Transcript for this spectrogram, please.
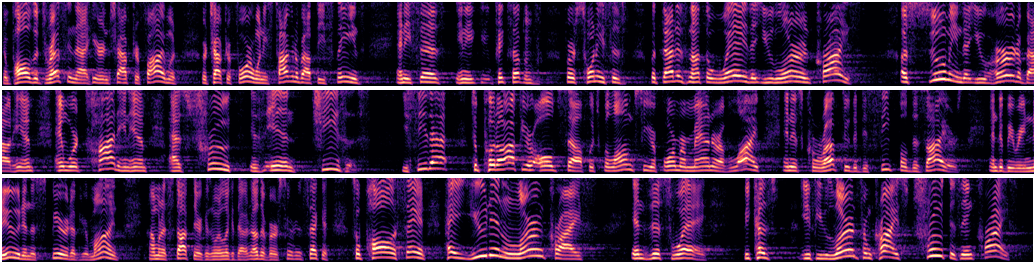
And Paul's addressing that here in chapter 5 when, or chapter 4 when he's talking about these things. And he says, and he picks up in verse 20, he says, But that is not the way that you learn Christ, assuming that you heard about him and were taught in him as truth is in Jesus. You see that? To put off your old self, which belongs to your former manner of life and is corrupt through the deceitful desires, and to be renewed in the spirit of your minds. I'm going to stop there because we're going to look at that other verse here in a second. So, Paul is saying, hey, you didn't learn Christ in this way because if you learn from Christ, truth is in Christ.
